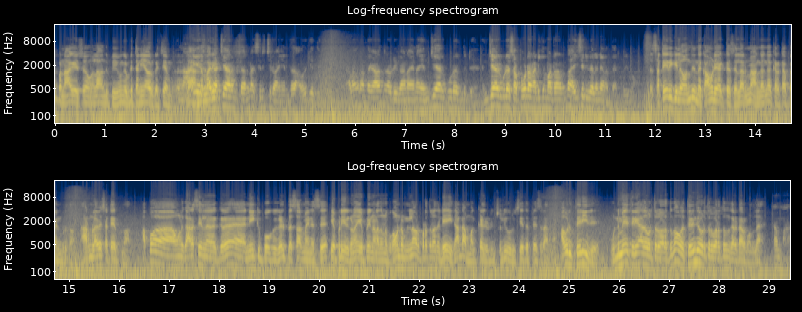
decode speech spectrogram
இப்போ நாகேஷ் அவங்கெல்லாம் வந்து இப்போ இவங்க எப்படி தனியாக ஒரு கட்சி அமைக்கிறாங்க அந்த மாதிரி கட்சி ஆரம்பிச்சாருன்னா சிரிச்சிருவாங்கன்றது அவருக்கே தெரியும். அவர் அந்த காலத்தில் அப்படி வேணாம். ஏன்னா எம்ஜிஆர் கூட இருந்துட்டு எம்ஜிஆர் கூட சப்போர்ட்டாக நடிக்க மாட்டாருன்னு தான் ஐஸ்வரி வேலனே வந்தார். தெரியுமா இந்த சட்டேரிக்கையில் வந்து இந்த காமெடி ஆக்டர்ஸ் எல்லாருமே அங்கங்கே கரெக்டாக பயன்படுத்துவாங்க. நார்மலாகவே சட்டையர் பண்ணுவாங்க. அப்போ அவங்களுக்கு அரசியலில் இருக்கிற நீக்கு போக்குகள் ப்ளஸ் ஆர் மைனஸ் எப்படி இருக்கணும் எப்படி நடந்தணும் இப்போ கவுண்டர் பண்ணிலாம் ஒரு படத்தில் வந்து டேய் இதாண்டா மக்கள் அப்படின்னு சொல்லி ஒரு விஷயத்த பேசுகிறாங்க அவருக்கு தெரியுது. ஒன்றுமே தெரியாத ஒருத்தர் வரதுக்கும் அவர் தெரிஞ்ச ஒருத்தர் வரதுக்கும் கரெக்டாக இருக்கும்ல. ஆமாம்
